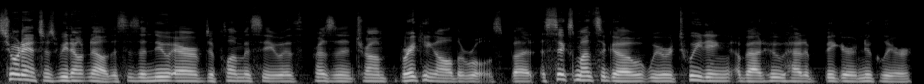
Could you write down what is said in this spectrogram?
Short answer is we don't know. This is a new era of diplomacy with President Trump breaking all the rules. But six months ago, we were tweeting about who had a bigger nuclear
